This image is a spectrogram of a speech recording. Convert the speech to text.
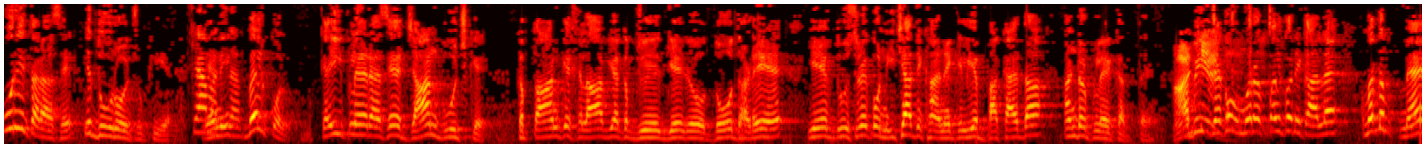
पूरी तरह से ये दूर हो चुकी है क्या यानी मतलब? बिल्कुल कई प्लेयर ऐसे हैं जानबूझ के कप्तान के खिलाफ या कब ये जो दो धड़े हैं ये एक दूसरे को नीचा दिखाने के लिए बाकायदा अंडर प्ले करते हैं। हाँ अभी देखो उमर अकबल को निकाला है। मतलब मैं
